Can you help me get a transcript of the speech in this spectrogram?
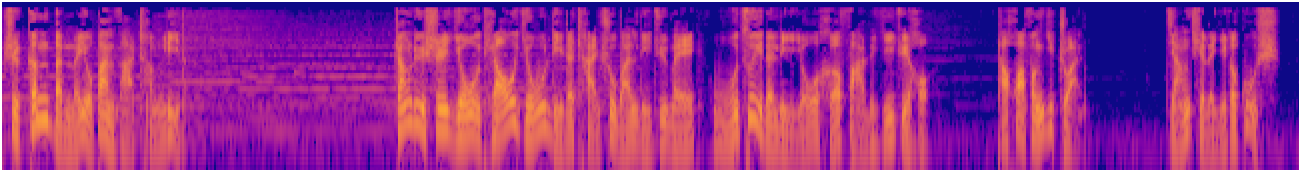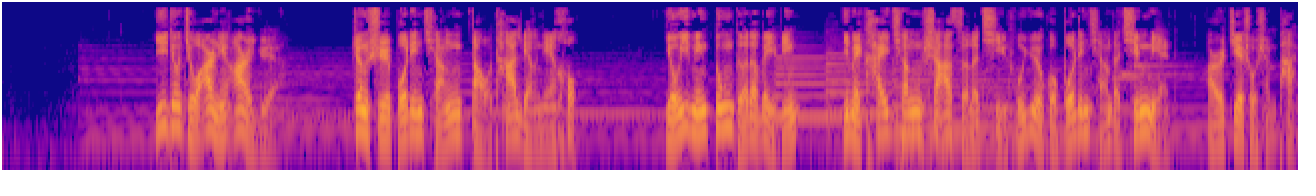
是根本没有办法成立的。张律师有条有理的阐述完李菊梅无罪的理由和法律依据后，他话锋一转。讲起了一个故事。一九九二年二月，正是柏林墙倒塌两年后，有一名东德的卫兵因为开枪杀死了企图越过柏林墙的青年而接受审判。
